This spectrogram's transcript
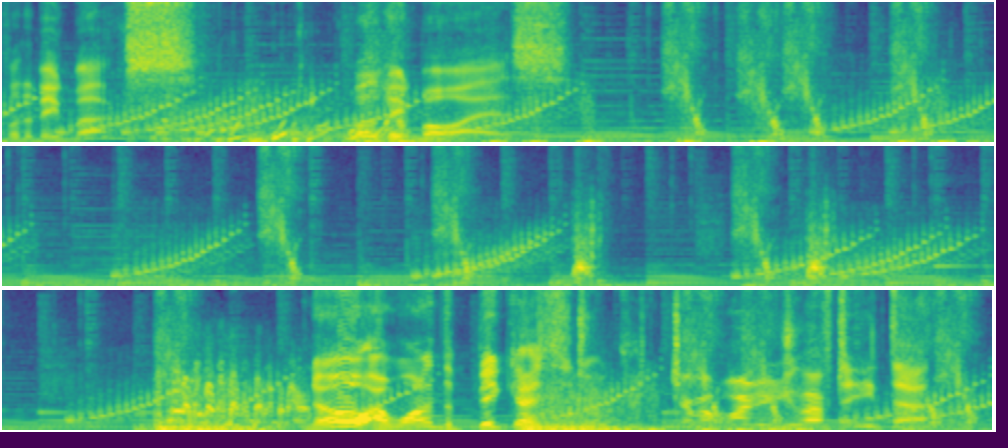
For the big bucks. For the big boys. No, I wanted the big guys to do it. Damn it, why did you have to eat that?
